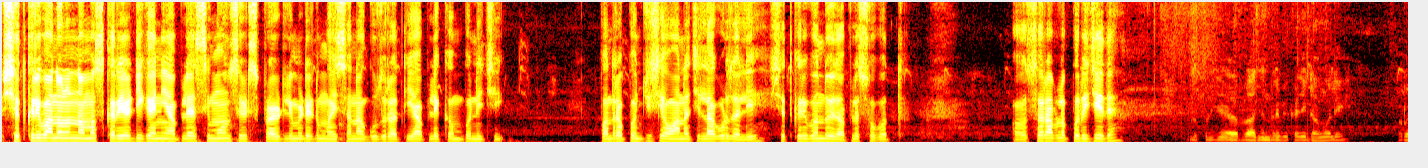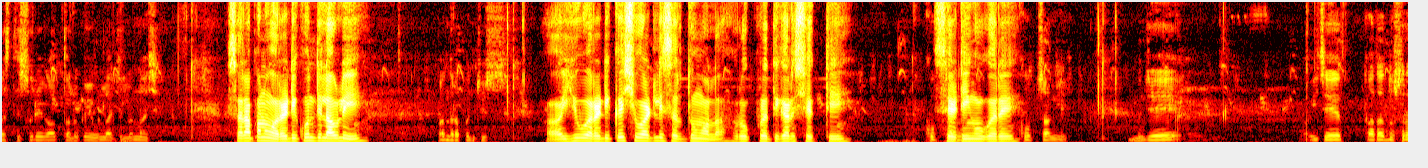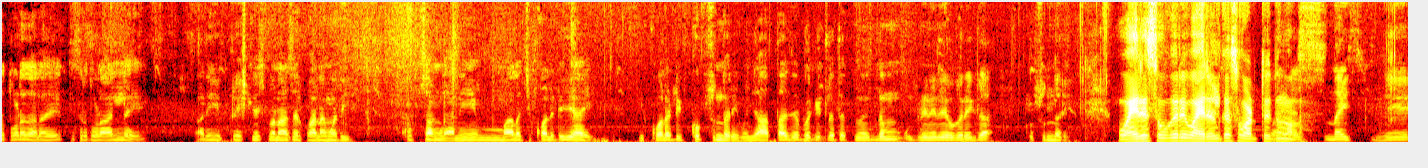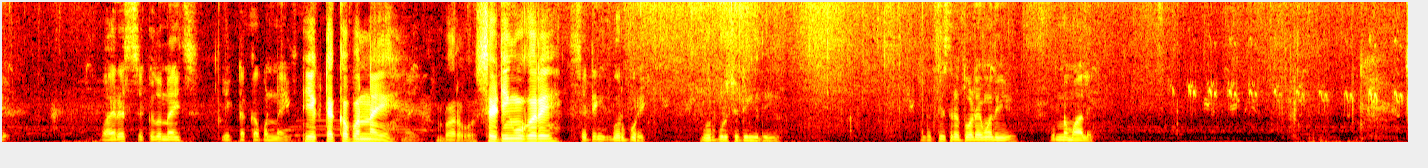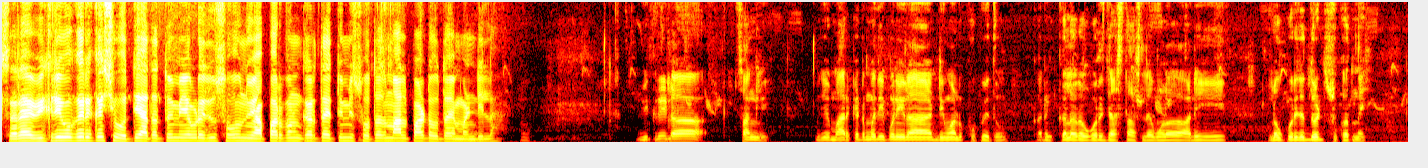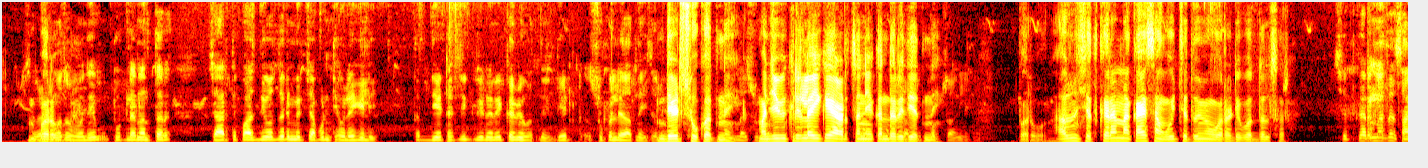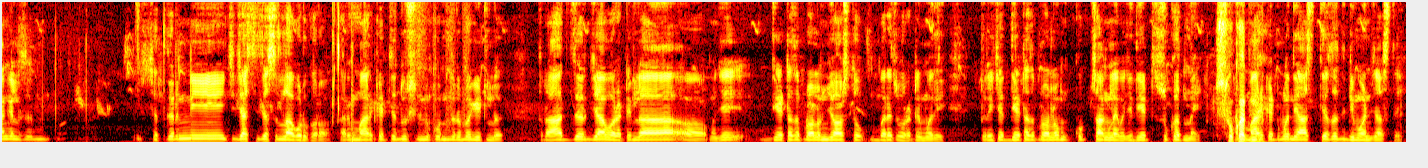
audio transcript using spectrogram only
शेतकरी बांधवांनो नमस्कार. या ठिकाणी आपल्या Simon seeds private limited Mehsana Gujarat या आपल्या कंपनीची पंधरा पंचवीस या वाहनाची लागवड झाली. शेतकरी बंधू आहेत आपल्यासोबत. सर आपला परिचय द्या. राजेंद्र भिकाजी डामाले रस्ते सुरेगाव तालुका येवला जिल्हा नाशिक. सर आपण व्हरायटी कोणती लावली? पंधरा पंचवीस. ही व्हरायटी कशी वाटली सर तुम्हाला? रोगप्रतिकार शक्ती खूप सेटिंग वगैरे? खूप चांगली. म्हणजे हिचे आता दुसरा तोडा झाला आहे तिसरा तोडा आलेला आहे. आणि फ्रेशनेस पण असेल पानामध्ये खूप चांगला. आणि मालाची क्वालिटी जी आहे ही क्वालिटी खूप सुंदर आहे. म्हणजे आता जर बघितलं तर एकदम ग्रीनरी वगैरे एकदा खूप सुंदर आहे. व्हायरस वगैरे व्हायरल कसं वाटतंय तुम्हाला? नाहीच. म्हणजे व्हायरस शक्यतो नाहीच. एक टक्का पण नाही. एक टक्का पण नाही? बरोबर. सेटिंग वगैरे? सेटिंग भरपूर आहे. भरपूर सेटिंग आहे त्याची आता तिसऱ्या तोड्यामध्ये पूर्ण माल आहे. सर विक्री वगैरे कशी होते? आता तुम्ही एवढ्या दिवस होऊन व्यापार पण करताय तुम्ही स्वतःच माल पाठवताय मंडीला. विक्रीला चांगली. म्हणजे मार्केटमध्ये पण हिला डिमांड खूप येतो. कारण कलर वगैरे जास्त असल्यामुळं आणि लवकर इथे दट सुकत नाही. बरोबर. म्हणजे तुटल्यानंतर चार ते पाच दिवस जरी मिरची आपण ठेवल्या गेली तर देठाची ग्रीनरी कमी होत नाही. देठ सुकले जात नाही. डेट सुकत नाही. म्हणजे विक्रीलाही काही अडचण एकंदरीत येत नाही. चांगली. बरोबर. अजून शेतकऱ्यांना काय सांगू इच्छा तुम्ही व्हरायटीबद्दल सर? शेतकऱ्यांना तर सांगेल सर, शेतकऱ्यांनी जास्तीत जास्त लागवड करावं. कारण मार्केटच्या दृष्टीने कोण जर बघितलं तर आज जर ज्या व्हरायटीला म्हणजे देठाचा प्रॉब्लेम जो असतो बऱ्याच व्हरायटीमध्ये तर याच्यात देठाचा प्रॉब्लेम खूप चांगला आहे. म्हणजे देठ सुकत नाही. सुकत मार्केटमध्ये आज त्याचाच डिमांड जास्त आहे.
